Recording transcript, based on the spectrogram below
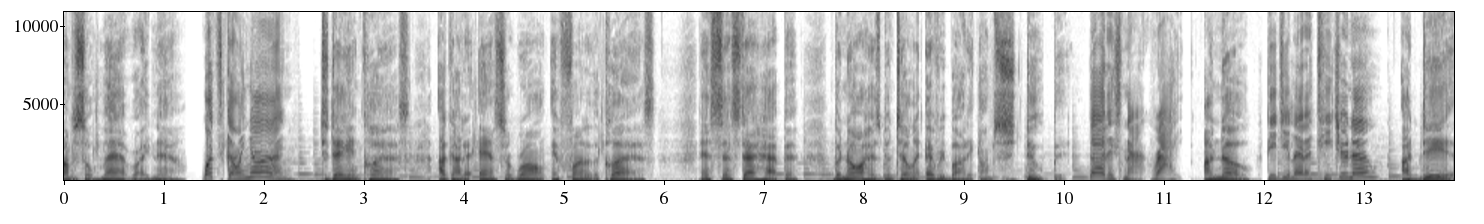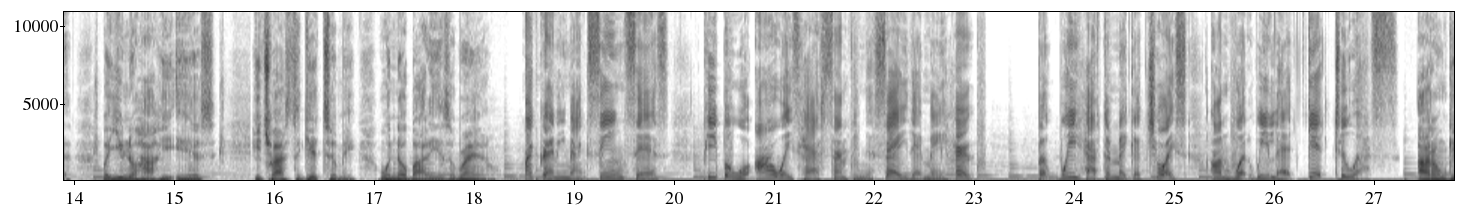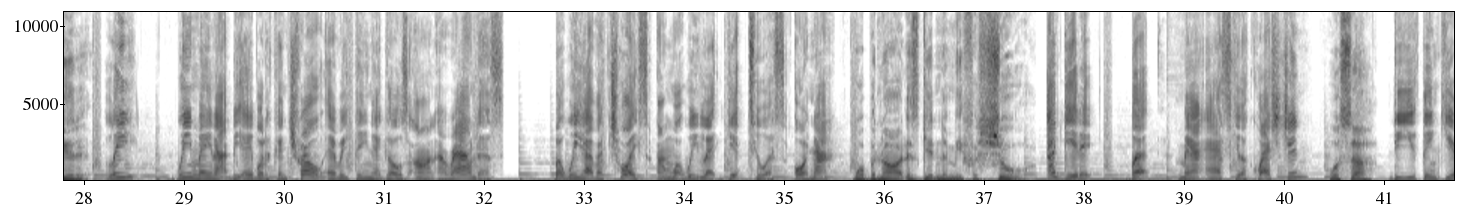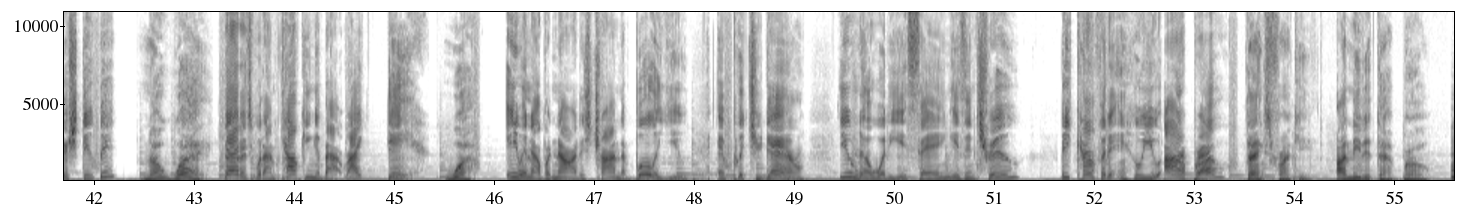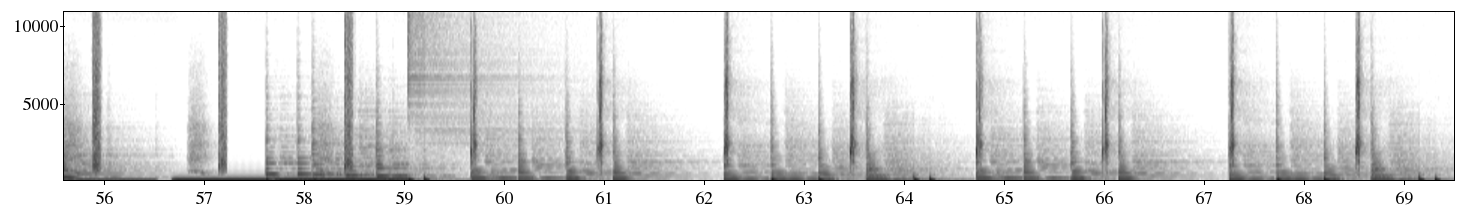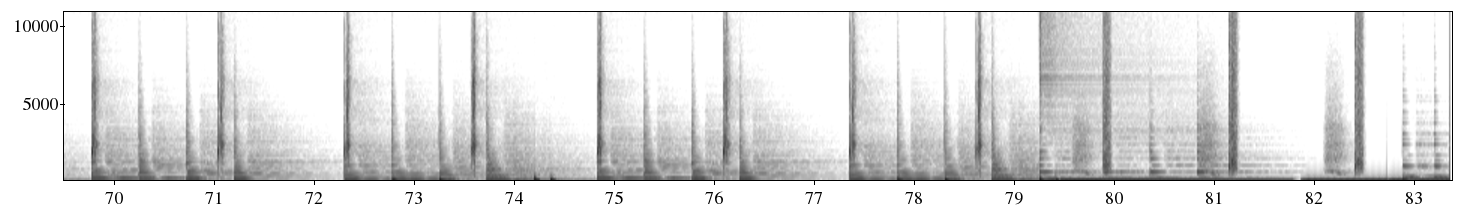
I'm so mad right now. What's going on? Today in class, I got an answer wrong in front of the class. And since that happened, Bernard has been telling everybody I'm stupid. That is not right. I know. Did you let a teacher know? I did, but you know how he is. He tries to get to me when nobody is around. My Granny Maxine says people will always have something to say that may hurt, but we have to make a choice on what we let get to us. I don't get it. Lee, we may not be able to control everything that goes on around us, but we have a choice on what we let get to us or not. Well, Bernard is getting to me for sure. I get it, but may I ask you a question? What's up? Do you think you're stupid? No way. That is what I'm talking about right there. What? Even though Bernard is trying to bully you and put you down, you know what he is saying isn't true. Be confident in who you are, bro. Thanks, Franky. I needed that, bro.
